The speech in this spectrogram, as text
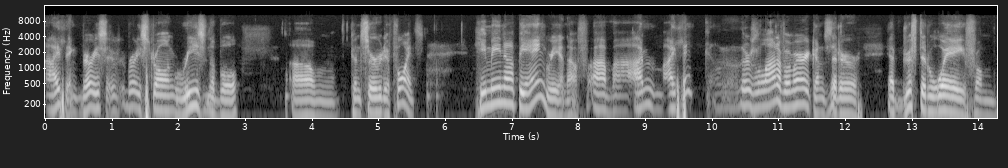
I think, very very strong, reasonable, um, conservative points. He may not be angry enough. Um, I'm. I think there's a lot of Americans that are have drifted away from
